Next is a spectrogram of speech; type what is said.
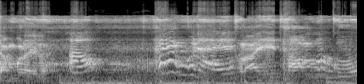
จำอะไรล่ะ เอาเพลงคนไหนใครทำกู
